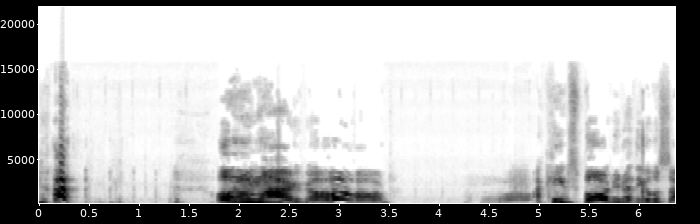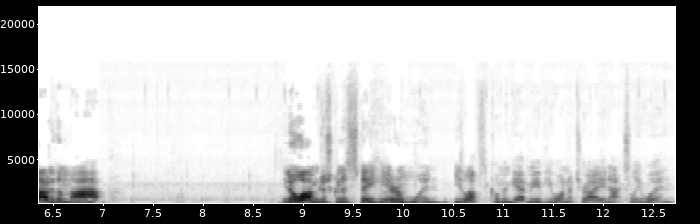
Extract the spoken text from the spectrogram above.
oh my god! I keep spawning at the other side of the map. You know what? I'm just gonna stay here and win. You'll have to come and get me if you want to try and actually win.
